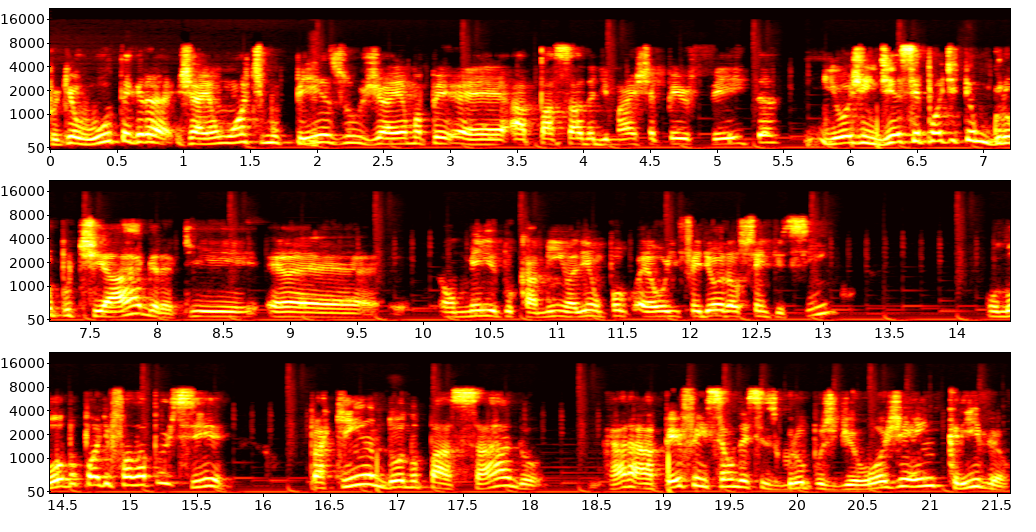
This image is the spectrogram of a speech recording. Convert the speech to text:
Porque o Ultegra já é um ótimo peso, já é uma é, a passada de marcha perfeita. E hoje em dia você pode ter um grupo Tiagra que é, ao meio do caminho ali, um pouco é o inferior ao 105, o Lobo pode falar por si. Para quem andou no passado, cara, a perfeição desses grupos de hoje é incrível.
